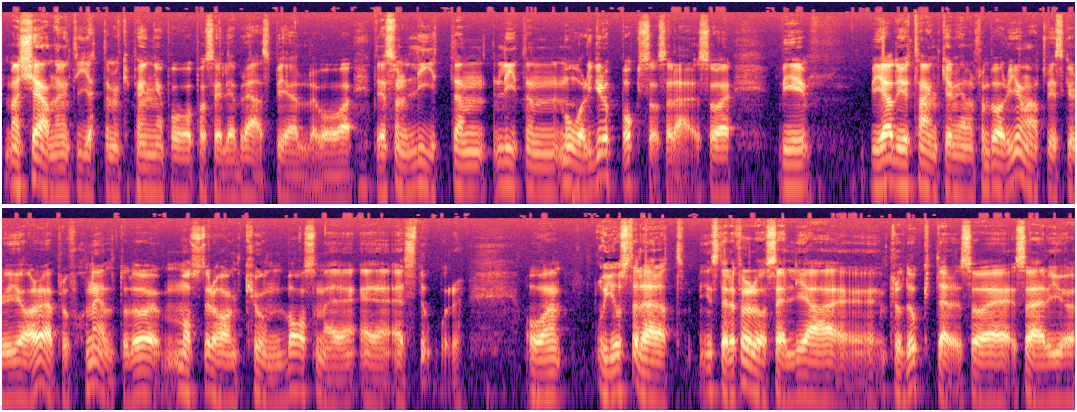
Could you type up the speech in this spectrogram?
man tjänar inte jättemycket pengar på, på att sälja brädspel och det är en sån liten, liten målgrupp också sådär. Så eh, vi, vi hade ju tanken redan från början att vi skulle göra det här professionellt och då måste du ha en kundbas som är, är, är stor. Och, och just det där att istället för att då sälja eh, produkter så är, så är det ju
